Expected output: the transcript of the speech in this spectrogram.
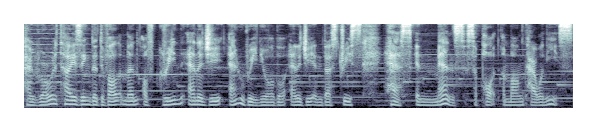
prioritizing the development of green energy and renewable energy industries, has immense support among Taiwanese.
